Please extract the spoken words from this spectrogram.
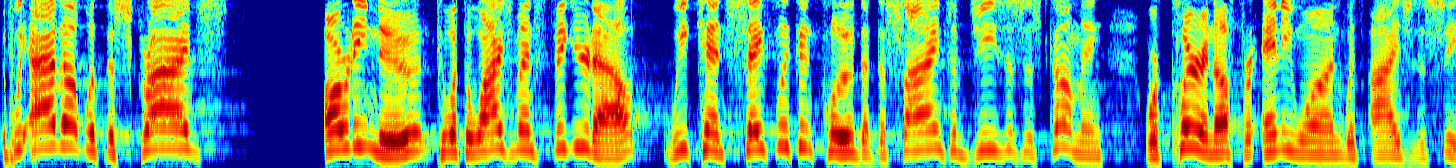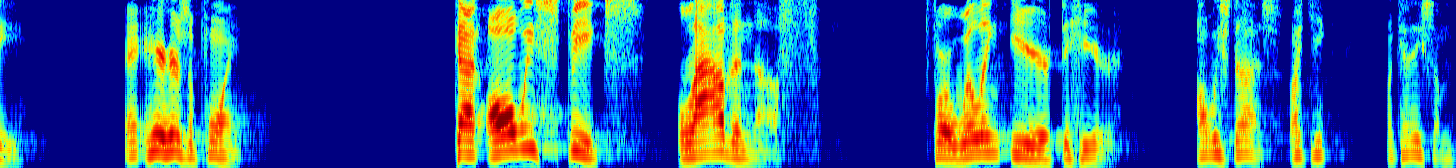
if we add up with the scribes already knew, to what the wise men figured out, we can safely conclude that the signs of Jesus' coming were clear enough for anyone with eyes to see. And here's a point God always speaks loud enough for a willing ear to hear. Always does. Like, you, I'll tell you something.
